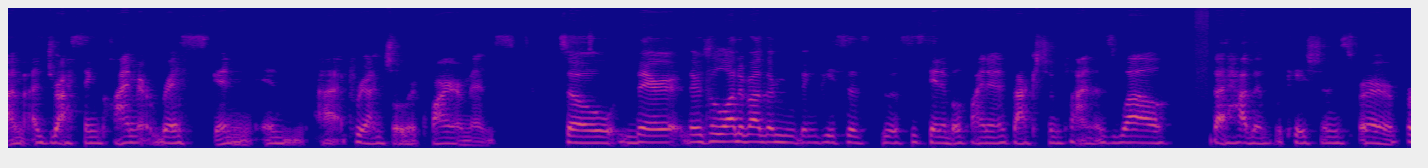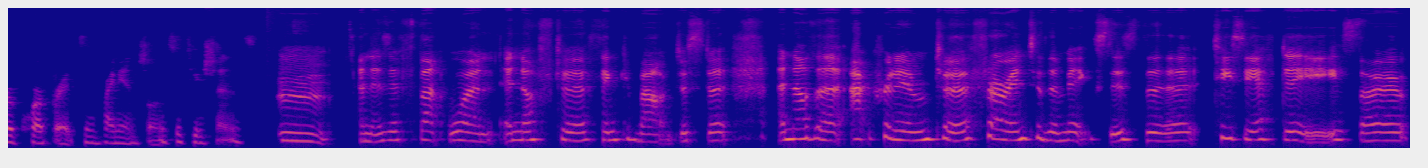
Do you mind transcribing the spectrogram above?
um, addressing climate risk in, in uh, prudential requirements. So there, there's a lot of other moving pieces to the Sustainable Finance Action Plan as well that have implications for for corporates and financial institutions. Mm, and as if that weren't enough to think about, just a, another acronym to throw into the mix is the TCFD. So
